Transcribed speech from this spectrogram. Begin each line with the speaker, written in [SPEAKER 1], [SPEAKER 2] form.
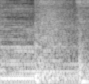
[SPEAKER 1] Oh,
